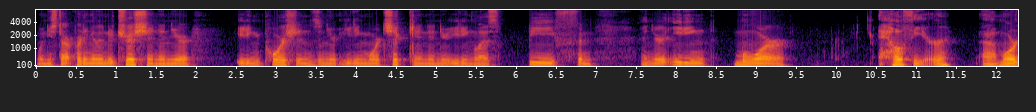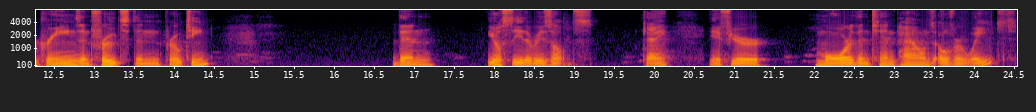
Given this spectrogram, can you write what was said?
When you start putting in the nutrition and you're eating portions and you're eating more chicken and you're eating less beef and and you're eating more healthier, uh, more greens and fruits than protein, then you'll see the results. Okay? If you're more than 10 pounds overweight,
